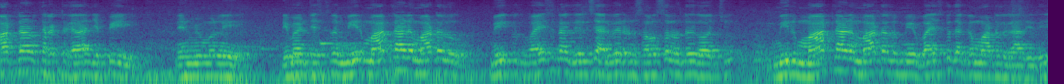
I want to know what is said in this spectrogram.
మాట్లాడడం కరెక్ట్ కదా అని చెప్పి నేను మిమ్మల్ని డిమాండ్ చేస్తున్నాను మీరు మాట్లాడే మాటలు మీకు వయసు నాకు తెలిసి అరవై రెండు సంవత్సరాలు ఉంటుంది కావచ్చు. మీరు మాట్లాడే మాటలు మీ వయసుకు తగ్గ మాటలు కాదు ఇది.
